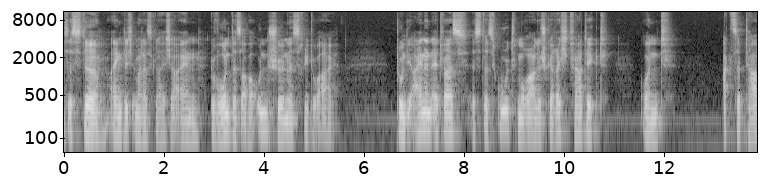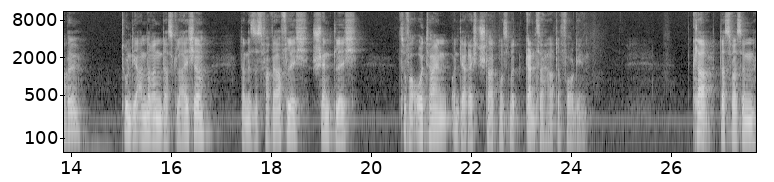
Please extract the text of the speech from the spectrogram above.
Es ist äh, eigentlich immer das Gleiche, ein gewohntes, aber unschönes Ritual. Tun die einen etwas, ist das gut, moralisch gerechtfertigt und akzeptabel. Tun die anderen das Gleiche, dann ist es verwerflich, schändlich zu verurteilen und der Rechtsstaat muss mit ganzer Härte vorgehen. Klar, das, was in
